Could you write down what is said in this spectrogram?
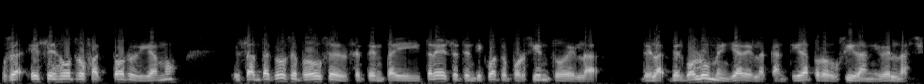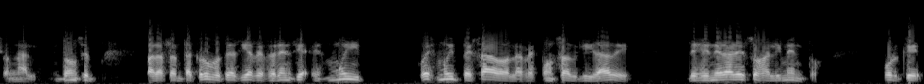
O sea, ese es otro factor, digamos. En Santa Cruz se produce el 73, 74% de la, de la, del volumen ya de la cantidad producida a nivel nacional. Entonces, para Santa Cruz, usted hacía referencia, es muy, pues muy pesado la responsabilidad de, generar esos alimentos, porque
